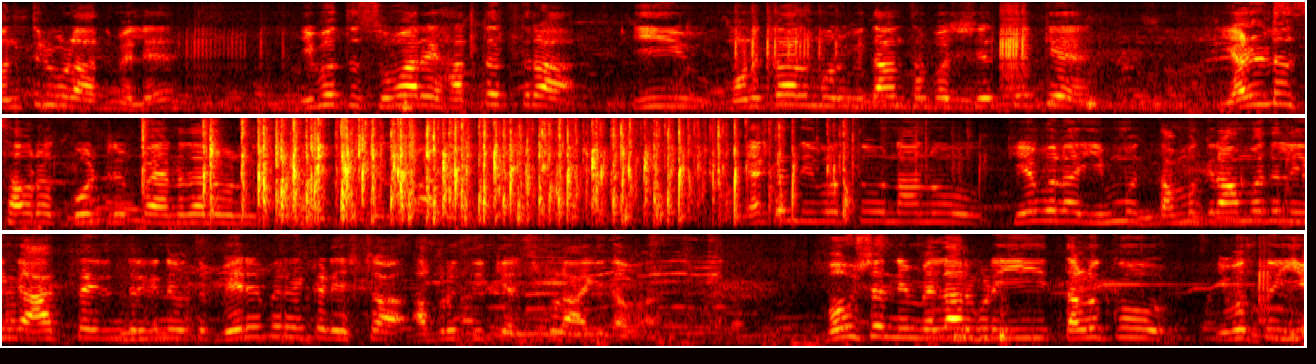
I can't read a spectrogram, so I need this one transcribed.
ಮಂತ್ರಿಗಳಾದ ಮೇಲೆ, ಇವತ್ತು ಸುಮಾರು ಹತ್ತತ್ರ ಈ ಮೊಣಕಾಲ್ಮೂರು ವಿಧಾನಸಭಾ ಕ್ಷೇತ್ರಕ್ಕೆ ಎರಡು ಸಾವಿರ ಕೋಟಿ ರೂಪಾಯಿ ಅನುದಾನವನ್ನು ಯಾಕಂದ್ರೆ ಇವತ್ತು ನಾನು ಕೇವಲ ಇಮ್ಮ ತಮ್ಮ ಗ್ರಾಮದಲ್ಲಿ ಹಿಂಗೆ ಆಗ್ತಾ ಇದ್ರಿಂದ ಇವತ್ತು ಬೇರೆ ಬೇರೆ ಕಡೆ ಎಷ್ಟು ಅಭಿವೃದ್ಧಿ ಕೆಲಸಗಳು ಆಗಿದಾವ. ಬಹುಶಃ ನಿಮ್ಮೆಲ್ಲರೂ ಕೂಡ ಈ ತಳುಕು ಇವತ್ತು ಈ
